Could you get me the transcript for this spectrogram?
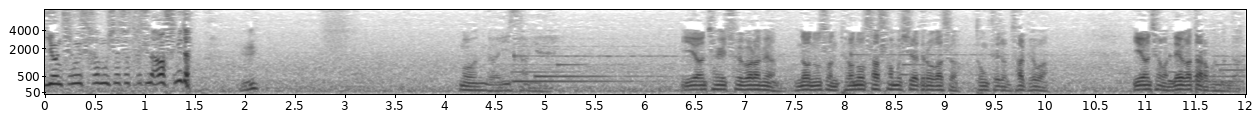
이현창이 사무실에서 다시 나왔습니다. 뭔가 이상해. 이현창이 출발하면 넌 우선 변호사 사무실에 들어가서 동태 좀 살펴봐. 이현창은 내가 따라 붙는다.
